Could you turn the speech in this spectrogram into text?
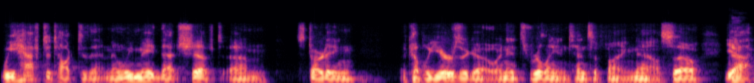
we have to talk to them, and we made that shift um, starting a couple years ago, and it's really intensifying now. So yeah, yeah.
